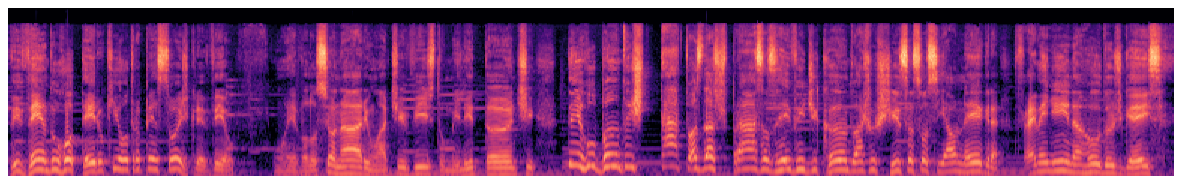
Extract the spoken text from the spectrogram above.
vivendo o roteiro que outra pessoa escreveu. Um revolucionário, um ativista, um militante, derrubando estátuas das praças reivindicando a justiça social negra, feminina ou dos gays.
